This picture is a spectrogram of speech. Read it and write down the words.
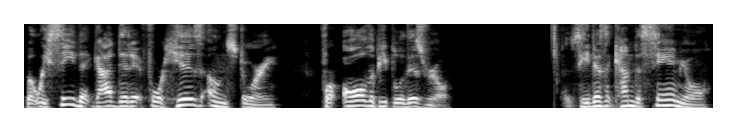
but we see that God did it for his own story for all the people of Israel. So he doesn't come to Samuel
